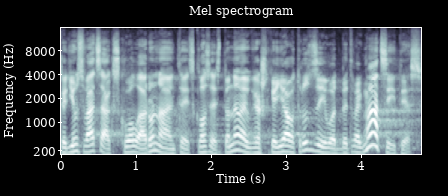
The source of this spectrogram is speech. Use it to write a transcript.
Kad jums vecāki skolā runāja un teica, klausies, tev nevajag vienkārši jautri uzdzīvot, bet vajag mācīties.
